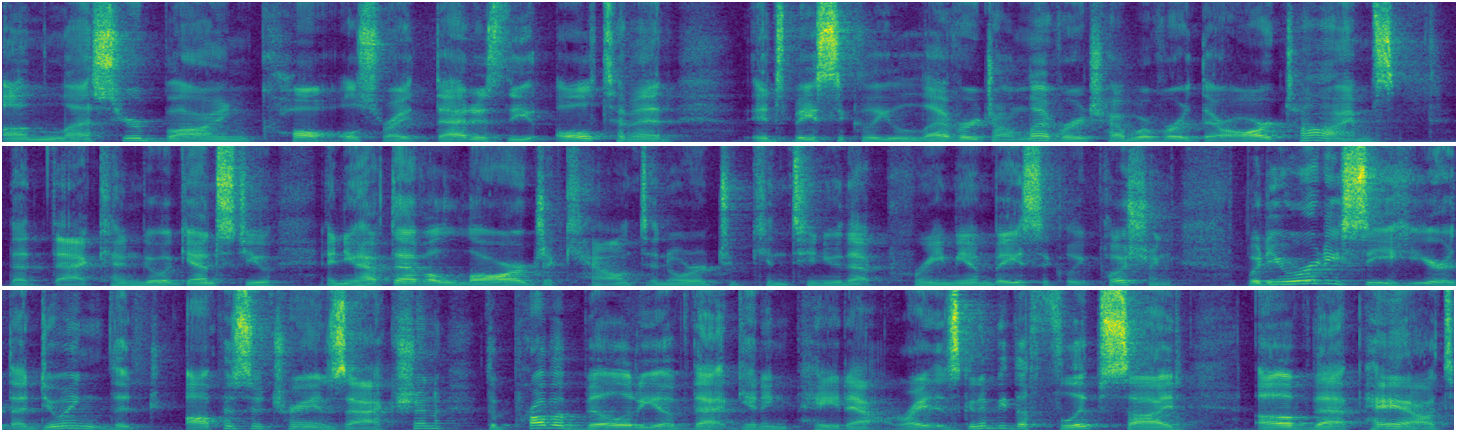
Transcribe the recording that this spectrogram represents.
unless you're buying calls, right? That is the ultimate, it's basically leverage on leverage. However, there are times that that can go against you and you have to have a large account in order to continue that premium basically pushing but you already see here that doing the opposite transaction the probability of that getting paid out right It's going to be the flip side of that payout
